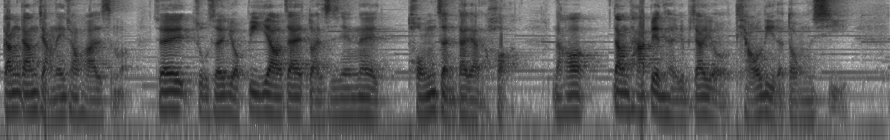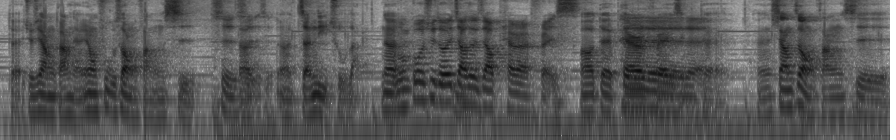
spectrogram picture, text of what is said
刚刚讲那串话是什么，所以主持人有必要在短时间内统整大家的话，然后让它变成一个比较有条理的东西。对，就像我刚刚讲，用附送的方式呃是是是，呃整理出来。那我那们过去都会叫这个叫 paraphrase。哦对对对嗯，像这种方式，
